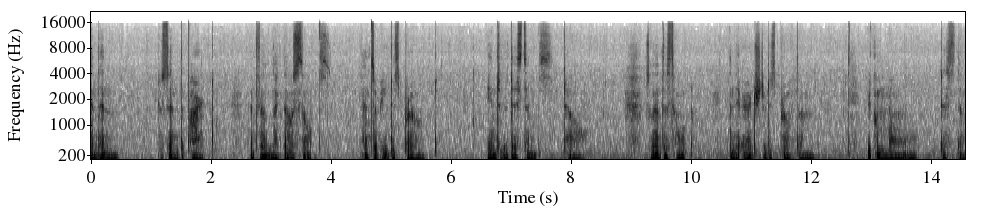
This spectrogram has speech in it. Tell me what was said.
and then to send the part that felt like those thoughts had to be disproved into the distance too, so that the thought and the urge to disprove them become more distant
